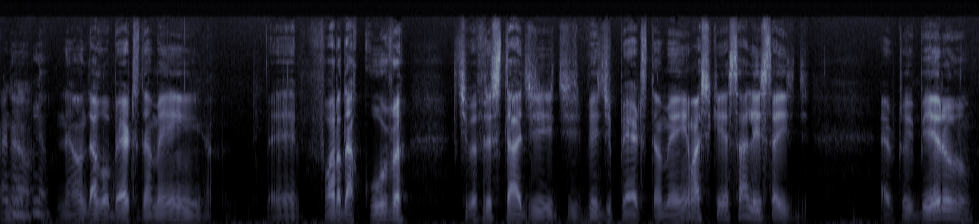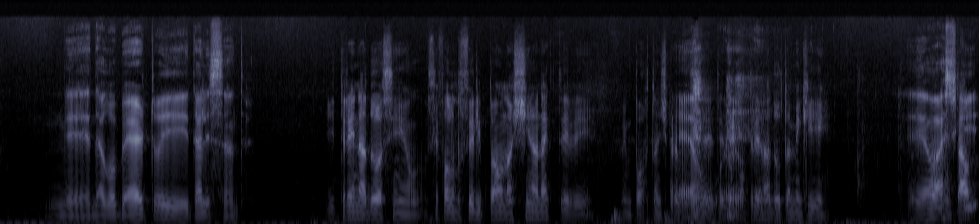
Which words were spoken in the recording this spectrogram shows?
Não. Não. Não, Dagoberto também, é, fora da curva. Tive a felicidade de, de, ver de perto também. Eu acho que essa lista aí: Everton Ribeiro, é, Dagoberto e D'Alessandro. E treinador, assim, você falou do Felipão na China, né? Que teve, importante para É, você. Teve um treinador também que. É, eu acho que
